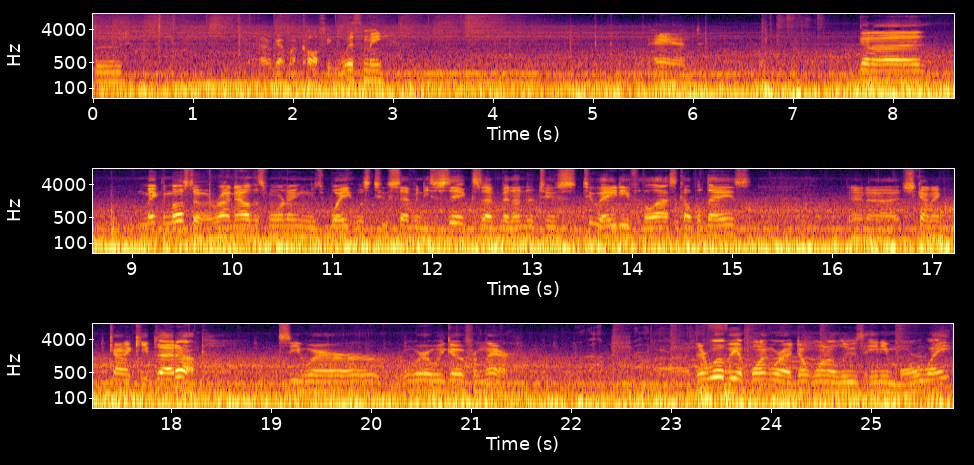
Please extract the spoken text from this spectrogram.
food. I've got my coffee with me. And gonna make the most of it. Right now, this morning's weight was 276. I've been under two, 280 for the last couple days. And uh, just kind of kind of keep that up. See where where we go from there there will be a point where I don't want to lose any more weight,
